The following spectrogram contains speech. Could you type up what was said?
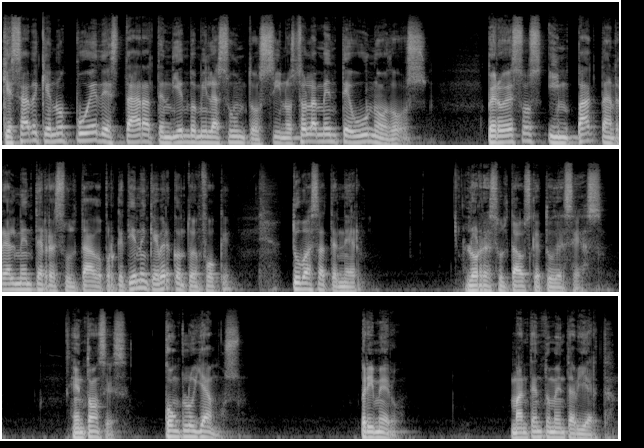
que sabe que no puede estar atendiendo mil asuntos, sino solamente uno o dos, pero esos impactan realmente el resultado, porque tienen que ver con tu enfoque, tú vas a tener los resultados que tú deseas. Entonces, concluyamos. Primero, mantén tu mente abierta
